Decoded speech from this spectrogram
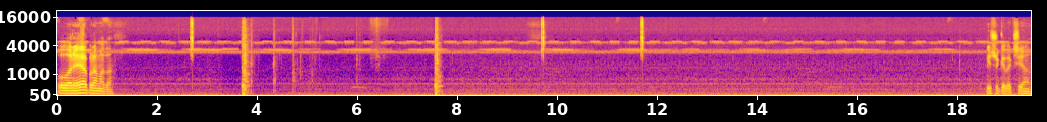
Ωραία πράγματα. Πίσω και δεξιά.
